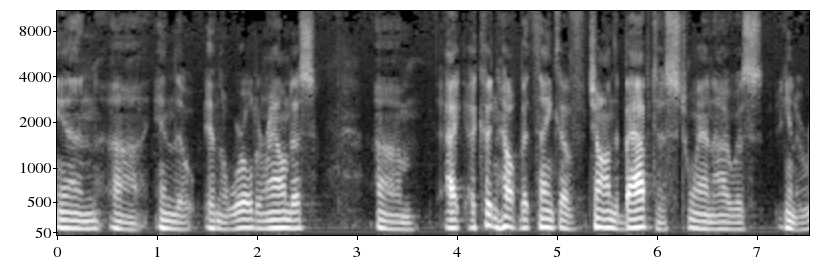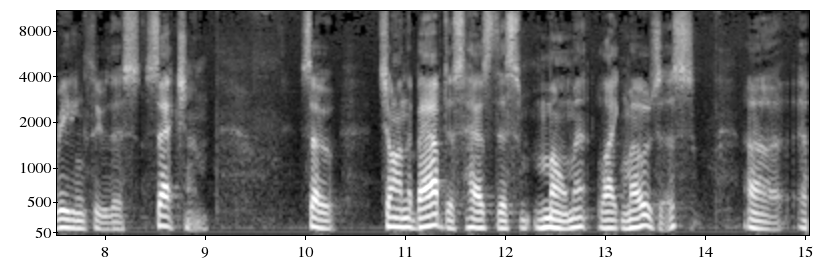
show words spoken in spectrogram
in, uh, in, the, in the world around us um, I, I, couldn't help but think of John the Baptist when I was, you know, reading through this section. So John the Baptist has this moment, like Moses, uh, uh,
